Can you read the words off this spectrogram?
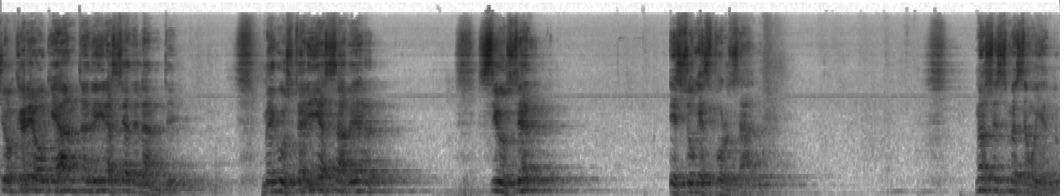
Yo creo que antes de ir hacia adelante, me gustaría saber si usted es un esforzado. No sé si me están oyendo.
